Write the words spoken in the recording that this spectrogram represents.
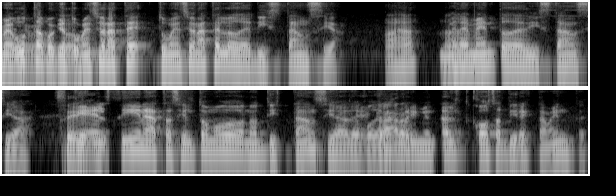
me gusta porque tú mencionaste, tú mencionaste lo de distancia. Ajá. Un elemento de distancia. Que el cine, hasta cierto modo, nos distancia de eh, poder experimentar cosas directamente.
